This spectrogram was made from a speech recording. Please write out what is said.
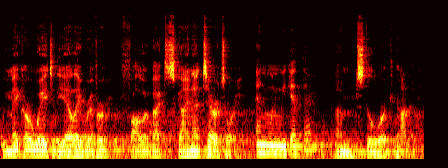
we make our way to the LA River, follow it back to Skynet territory. And when we get there? I'm still working on it.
